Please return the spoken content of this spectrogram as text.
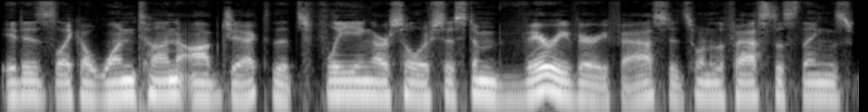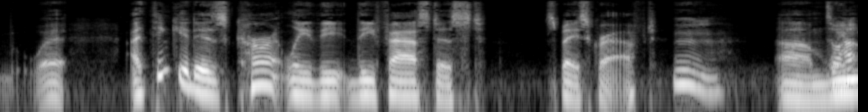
It is like a one ton object that's fleeing our solar system very, very fast. It's one of the fastest things. I think it is currently the, the fastest spacecraft. Um, Hmm. So we, how-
